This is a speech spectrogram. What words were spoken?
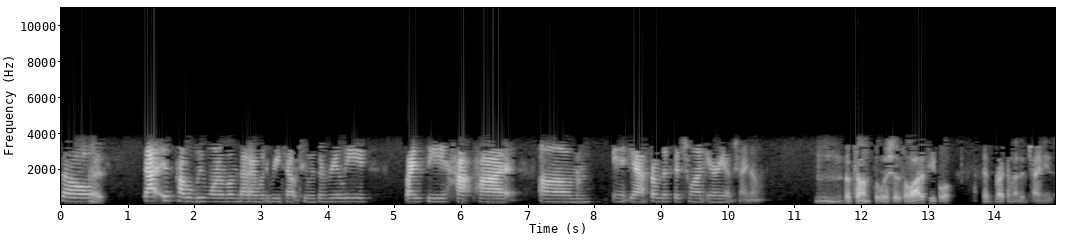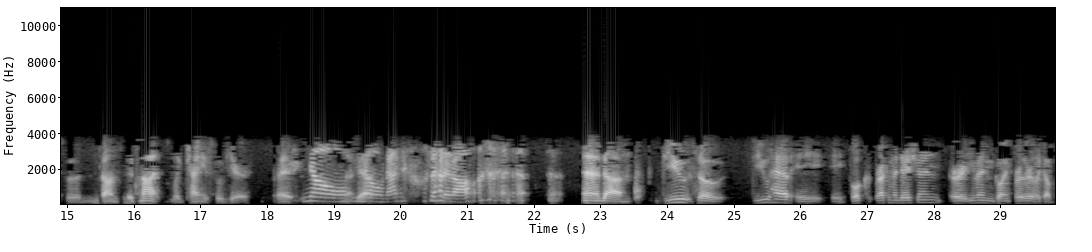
So Right. that is probably one of them that I would reach out to is a really spicy hot pot. Um, and, yeah, from the Sichuan area of China. Mm, that sounds delicious. A lot of people have recommended Chinese food. It sounds it's not like Chinese food here, right? No, No, yeah. no, not not at all. and um, do you so do you have a a book recommendation or even going further like a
